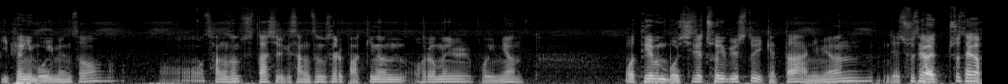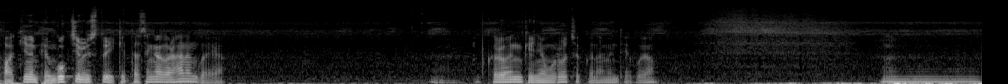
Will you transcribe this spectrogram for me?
이평이 모이면서 어, 상승수 다시 이렇게 상승수로 바뀌는 흐름을 보이면 어떻게 보면 뭐 시세 초입일 수도 있겠다 아니면 이제 추세가 추세가 바뀌는 변곡점일 수도 있겠다 생각을 하는 거예요. 음, 그런 개념으로 접근하면 되고요. 음,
